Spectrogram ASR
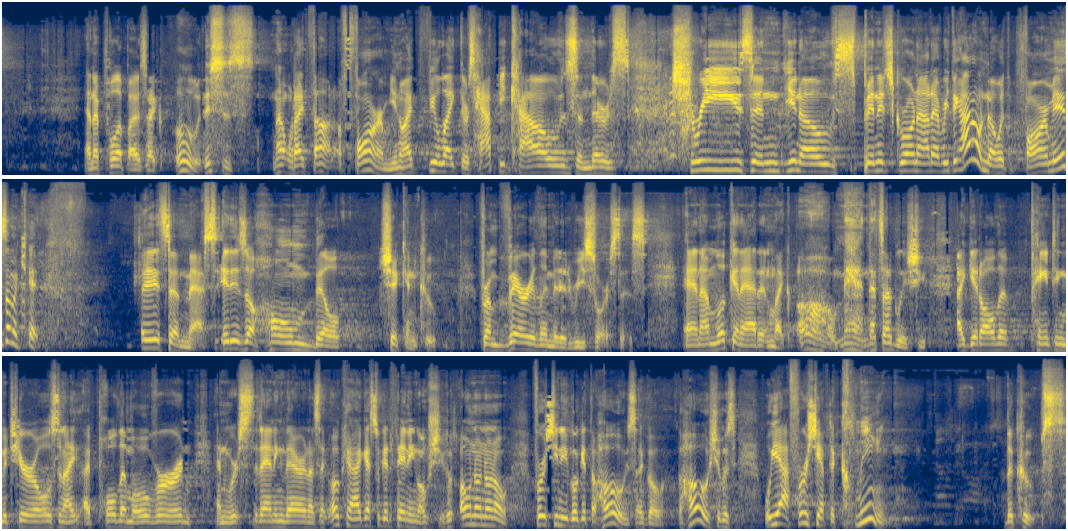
And I pull up, I was like, oh, this is not what I thought, a farm. You know, I feel like there's happy cows and there's trees and, you know, spinach growing out everything. I don't know what the farm is. I'm a kid. It's a mess. It is a home built chicken coop from very limited resources. And I'm looking at it and like, oh man, that's ugly. She, I get all the painting materials and I, I, pull them over and, and we're standing there and I was like, okay, I guess I'll get the painting. Oh, she goes, oh, no, no, no. First you need to go get the hose. I go, the hose? She goes, well, yeah, first you have to clean the coops.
